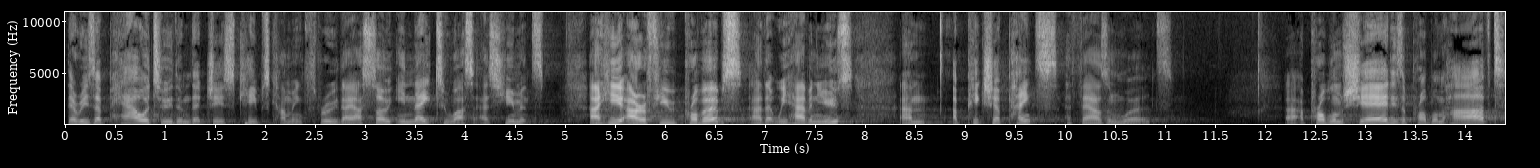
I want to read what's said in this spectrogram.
There is a power to them that just keeps coming through. They are so innate to us as humans. Uh, here are a few proverbs uh, that we have and use. Um, a picture paints a thousand words. Uh, a problem shared is a problem halved.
